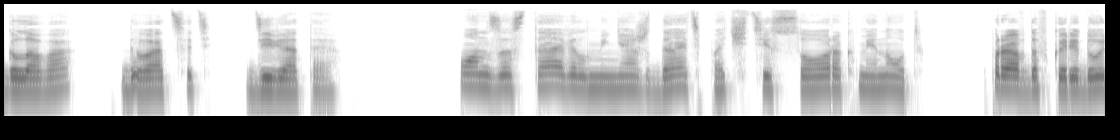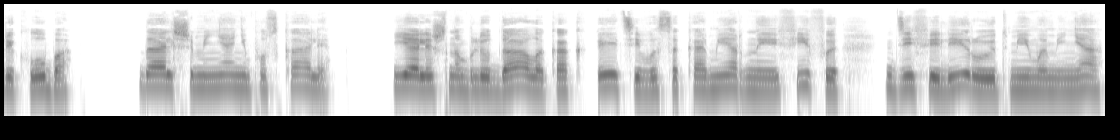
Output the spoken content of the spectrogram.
Глава двадцать девятая. Он заставил меня ждать почти сорок минут. Правда, в коридоре клуба. Дальше меня не пускали. Я лишь наблюдала, как эти высокомерные фифы дефилируют мимо меня,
